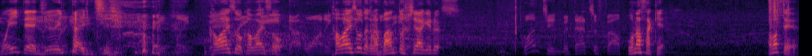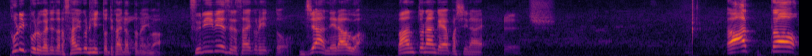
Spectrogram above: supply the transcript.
もういいって11対1かわいそうかわいそう。かわいそうだからバントしてあげる。お情け。あ待って。トリプルが出たらサイクルヒットって書いてあったな今スリーベースでサイクルヒット。じゃあ狙うわ。バントなんかやっぱしない。あっと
